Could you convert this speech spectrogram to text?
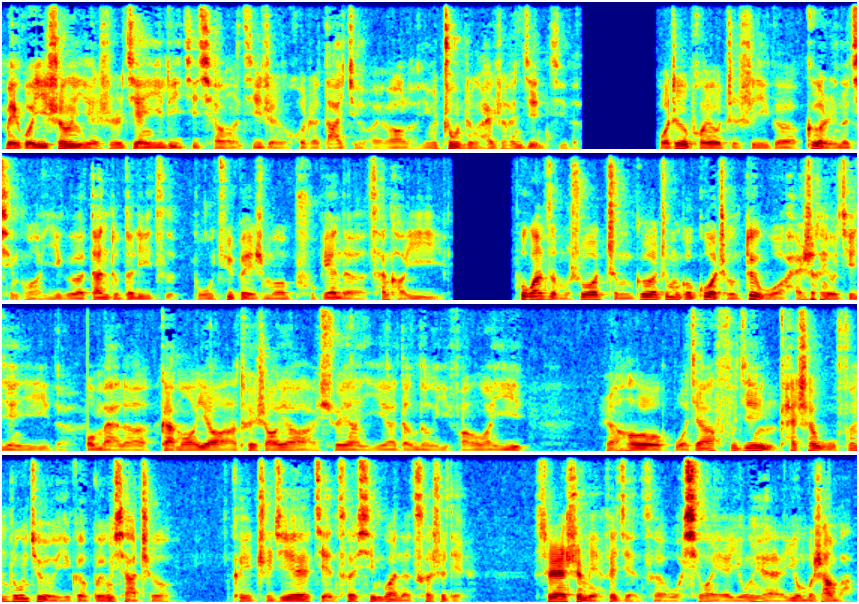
美国医生也是建议立即前往急诊或者打九幺幺了，因为重症还是很紧急的。我这个朋友只是一个个人的情况，一个单独的例子，不具备什么普遍的参考意义。不管怎么说，整个这么个过程对我还是很有借鉴意义的。我买了感冒药啊、退烧药啊、血氧仪啊等等，以防万一。然后我家附近开车五分钟就有一个不用下车，可以直接检测新冠的测试点。虽然是免费检测，我希望也永远用不上吧。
